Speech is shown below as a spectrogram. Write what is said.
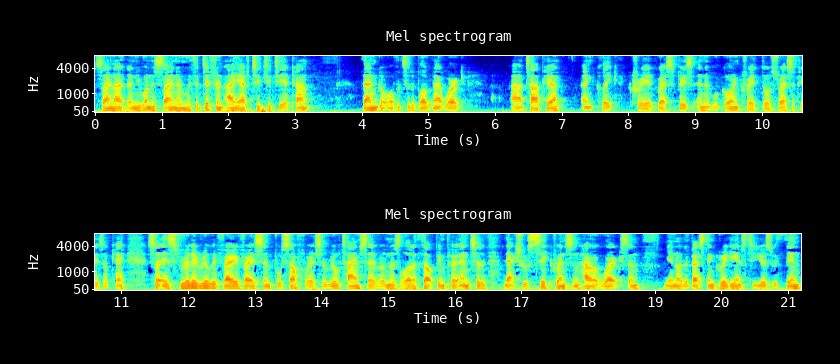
Sign out, and you want to sign in with a different IFTTT account. Then go over to the blog network uh, tab here and click create recipes and it will go and create those recipes okay? So it's really really very very simple software. It's a real time saver and there's a lot of thought being put into the actual sequence and how it works and you know the best ingredients to use within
